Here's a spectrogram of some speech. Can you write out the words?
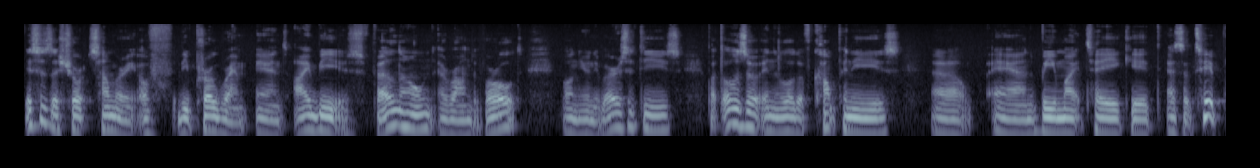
this is a short summary of the program and IB is well known around the world on universities, but also in a lot of companies, uh, and we might take it as a tip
